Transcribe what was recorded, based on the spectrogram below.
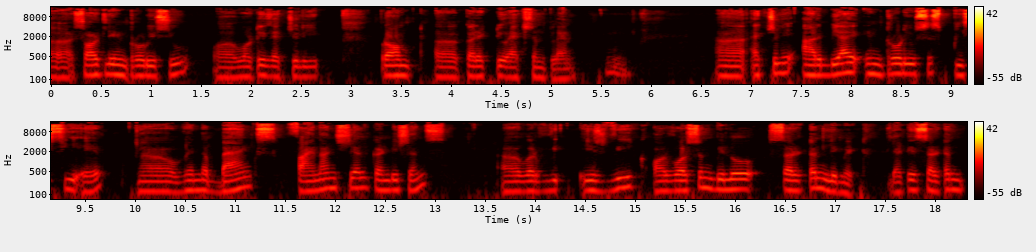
uh, shortly introduce you uh, what is actually prompt uh, corrective action plan. Hmm. actually rbi introduces pca when the bank's financial conditions uh, were is weak or worsen below certain limit. That is certain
